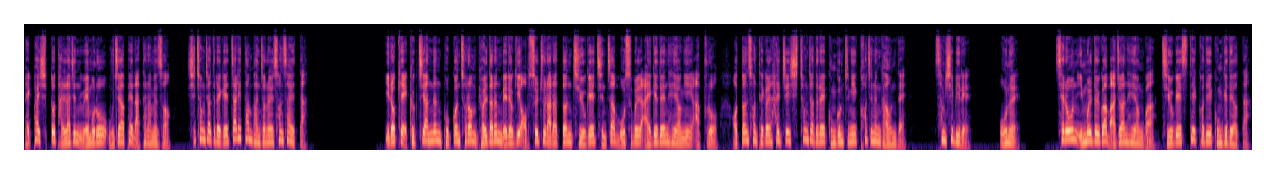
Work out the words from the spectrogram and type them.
180도 달라진 외모로 우재 앞에 나타나면서 시청자들에게 짜릿한 반전을 선사했다. 이렇게 극지 않는 복권처럼 별다른 매력이 없을 줄 알았던 지욱의 진짜 모습을 알게 된 혜영이 앞으로 어떤 선택을 할지 시청자들의 궁금증이 커지는 가운데 31일, 오늘 새로운 인물들과 마주한 혜영과 지욱의 스틸컷이 공개되었다.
